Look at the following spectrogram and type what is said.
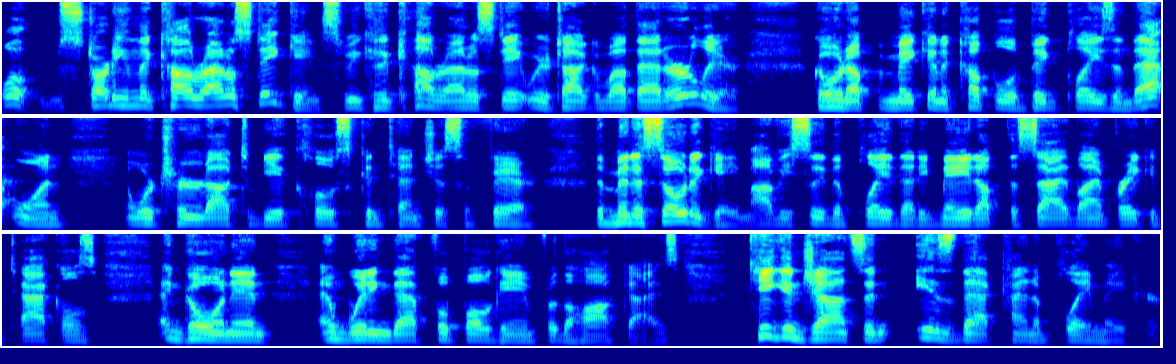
well, starting the Colorado State game. Speaking of Colorado State, we were talking about that earlier, going up and making a couple of big plays in that one, and were turned out to be a close, contentious affair. The Minnesota game, obviously, the play that he made up the sideline, breaking tackles, and going in and winning that football game for the Hawkeyes. Keagan Johnson is that kind of playmaker.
